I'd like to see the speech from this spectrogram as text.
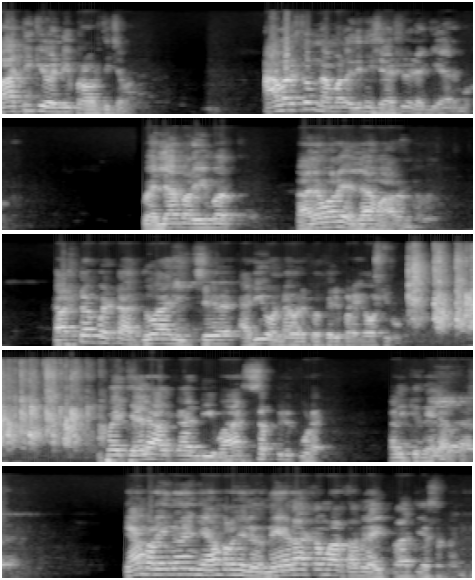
പാർട്ടിക്ക് വേണ്ടി പ്രവർത്തിച്ചവർ. അവർക്കും നമ്മൾ ഇതിന് ശേഷം ഒരു അംഗീകാരം കൊടുക്കണം. ഇപ്പൊ എല്ലാം പറയുമ്പോൾ തലമുറയല്ല മാറേണ്ടത്. കഷ്ടപ്പെട്ട് അധ്വാനിച്ച് അടി കൊണ്ടവർക്കൊക്കെ ഒരു പ്രയോജനം ഇപ്പൊ ചില ആൾക്കാരുടെ ഈ വാട്സപ്പിൽ കൂടെ കളിക്കുന്ന ചില ആൾക്കാർ ഞാൻ പറയുന്നത് ഞാൻ പറഞ്ഞല്ലോ നേതാക്കന്മാർ തമ്മിൽ അഭിപ്രായ വ്യത്യാസം തന്നെ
